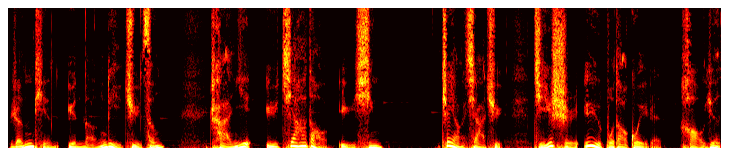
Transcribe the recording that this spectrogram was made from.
人品与能力俱增，产业与家道与兴。这样下去，即使遇不到贵人。好运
